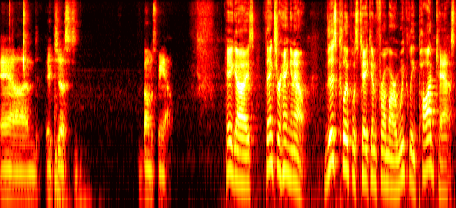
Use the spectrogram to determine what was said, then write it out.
and it just bums me out. Hey guys, thanks for hanging out. This clip was taken from our weekly podcast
